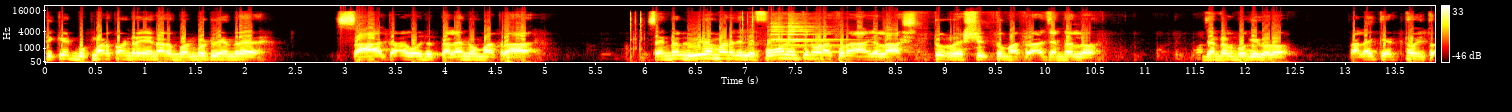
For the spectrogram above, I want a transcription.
ಟಿಕೆಟ್ ಬುಕ್ ಮಾಡ್ಕೊಂಡ್ರೆ ಏನಾರು ಬಂದ್ಬಿಟ್ವಿ ಅಂದ್ರೆ ಸಾಕಾಗೋಯ್ತು ತಲೆನೋವು ಮಾತ್ರ. ಸೆಂಟ್ರಲ್ ವಿಡಿಯೋ ಮಾಡೋದಿಲ್ಲ ಫೋನ್ ಎತ್ತಿ ನೋಡಕ್ ಕೂಡ ಆಗಲ್ಲ. ಅಷ್ಟು ರಶ್ ಇತ್ತು ಮಾತ್ರ ಜನರಲ್ ಜನರಲ್ ಬೋಗಿಗಳು. ತಲೆ ಕೆಟ್ಟೋಯ್ತು.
